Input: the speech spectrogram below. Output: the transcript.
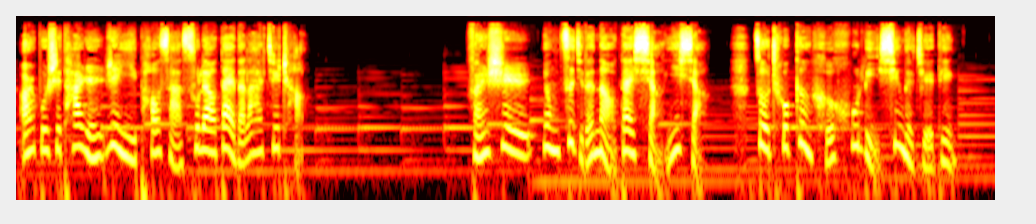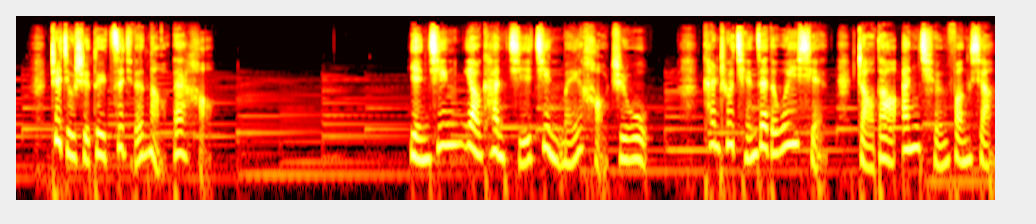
而不是他人任意抛洒塑料袋的垃圾场。凡是用自己的脑袋想一想，做出更合乎理性的决定，这就是对自己的脑袋好。眼睛要看洁净美好之物，看出潜在的危险，找到安全方向。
